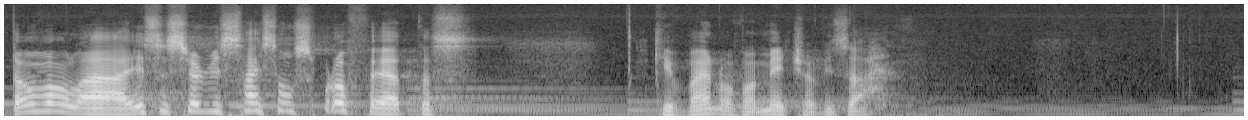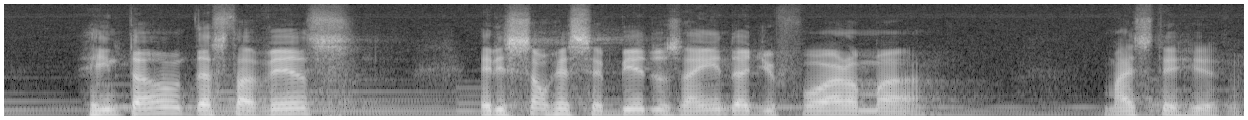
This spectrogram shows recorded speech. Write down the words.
Então vão lá, esses serviçais são os profetas, que vai novamente avisar. Então, desta vez, eles são recebidos ainda de forma mais terrível.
